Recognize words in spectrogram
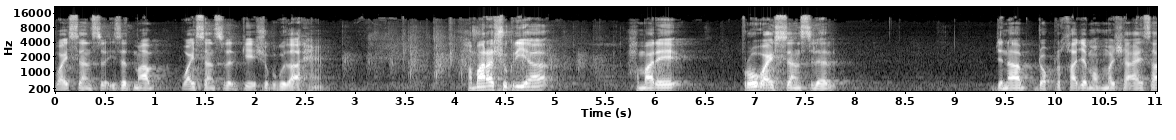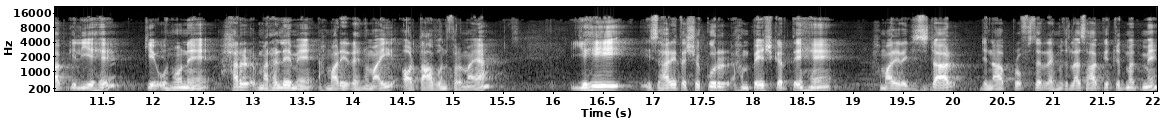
वाइस चांसलर, इज़्ज़त माब वाइस चांसलर के शुक्रगुजार हैं। हमारा शुक्रिया हमारे प्रो वाइस चांसलर जनाब डॉक्टर ख्वाजा मोहम्मद शाह साहब के लिए है कि उन्होंने हर मरहले में हमारी रहनुमाई और ताउन फरमाया। यही इजहार तशक्र हम पेश करते हैं। हमारे रजिस्ट्रार जनाब प्रोफेसर रहमतुल्लाह साहब की खिदमत में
